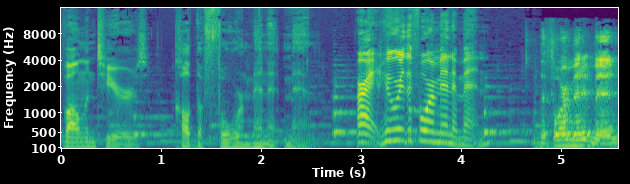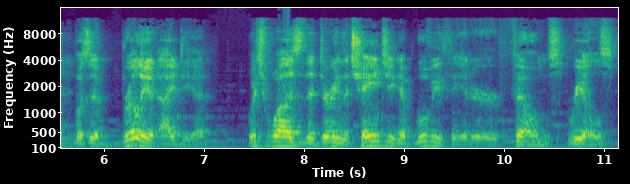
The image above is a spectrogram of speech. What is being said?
volunteers called the Four Minute Men. All right, who were the Four Minute Men? The Four Minute Men was a brilliant idea, which was that during the changing of movie theater films, reels,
